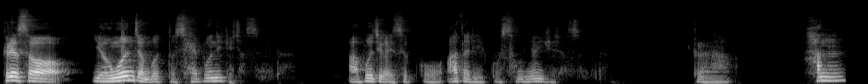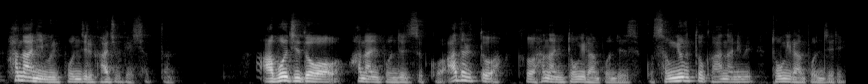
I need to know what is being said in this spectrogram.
그래서 영원 전부터 세 분이 계셨습니다. 아버지가 있었고 아들이 있고 성령이 계셨습니다. 그러나 한 하나님의 본질을 가지고 계셨던 아버지도 하나님 본질이 있었고 아들도 그 하나님 동일한 본질이 있었고 성령도 그 하나님의 동일한 본질이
